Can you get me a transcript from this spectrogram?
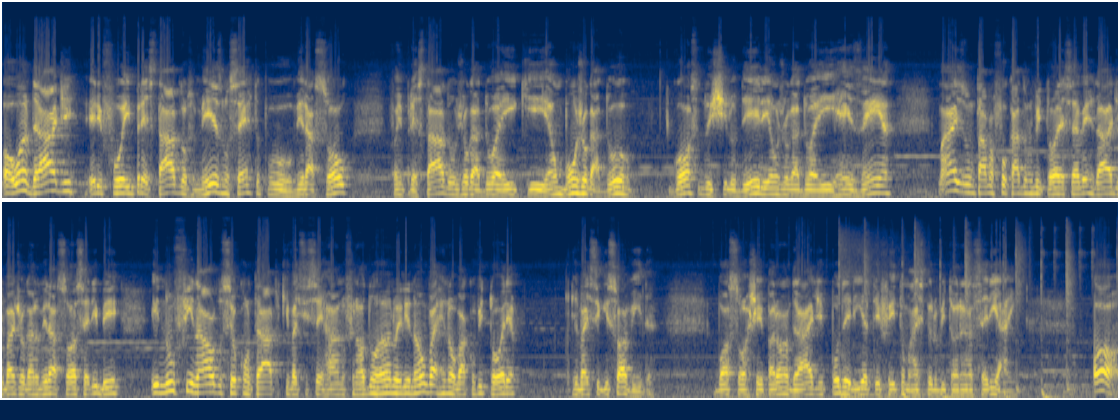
Ó, o Andrade, ele foi emprestado mesmo, certo? Por Mirassol. Foi emprestado. Um jogador aí que é um bom jogador. Gosto do estilo dele. É um jogador aí resenha mas não estava focado no Vitória, essa é a verdade. Vai jogar no Mirassol a Série B e no final do seu contrato, que vai se encerrar no final do ano, ele não vai renovar com o Vitória e vai seguir sua vida. Boa sorte aí para o Andrade, poderia ter feito mais pelo Vitória na Série A, hein? Ó,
